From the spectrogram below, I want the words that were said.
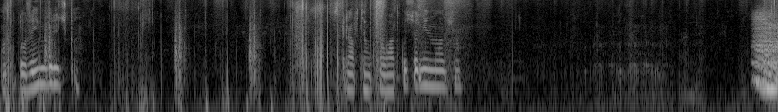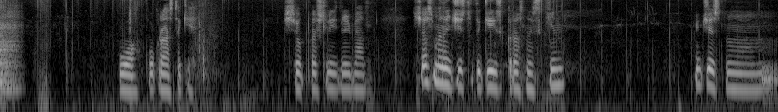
Вот тут тоже имбулечка. Скрафтим кроватку сьогодні ночью. О, как раз таки. Все, пошли, ребят. Сейчас у меня чисто такий красный скин. Честно, м,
